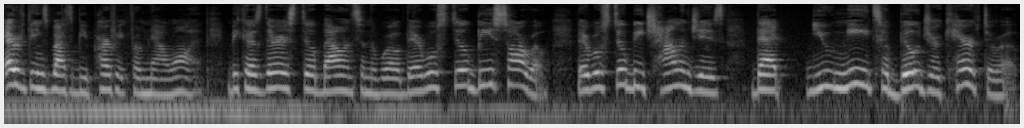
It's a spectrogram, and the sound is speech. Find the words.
everything's about to be perfect from now on because there is still balance in the world. There will still be sorrow. There will still be challenges that you need to build your character up.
